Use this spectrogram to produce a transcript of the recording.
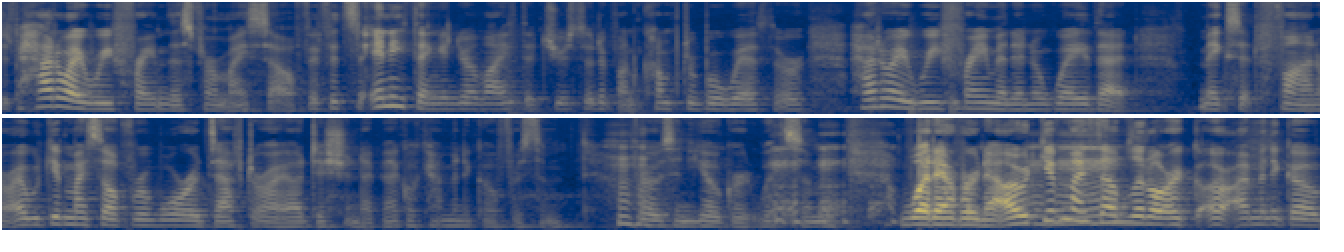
of, how do I reframe this for myself? If it's anything in your life that you're sort of uncomfortable with, or how do I reframe it in a way that makes it fun? Or I would give myself rewards after I auditioned. I'd be like, okay, I'm going to go for some frozen yogurt with some whatever now. I would give mm-hmm. myself little, or, or I'm going to go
